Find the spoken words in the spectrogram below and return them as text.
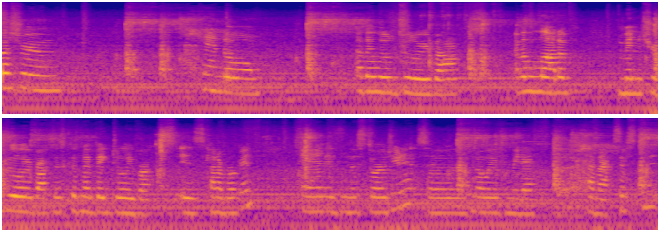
Mushroom, candle, other little jewelry box. I have a lot of miniature jewelry boxes because my big jewelry box is kind of broken and is in the storage unit, so there's no way for me to have access to it.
